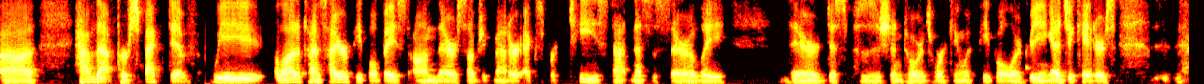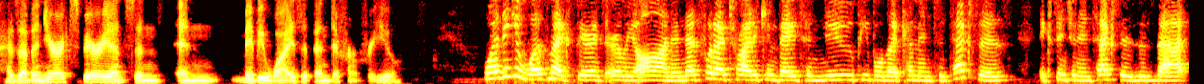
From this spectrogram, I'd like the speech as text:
uh, have that perspective. We a lot of times hire people based on their subject matter expertise not necessarily their disposition towards working with people or being educators. Has that been your experience and and maybe why has it been different for you well, I think it was my experience early on, and that's what I try to convey to new people that come into Texas, extension in Texas, is that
